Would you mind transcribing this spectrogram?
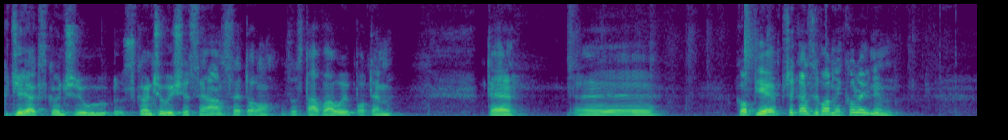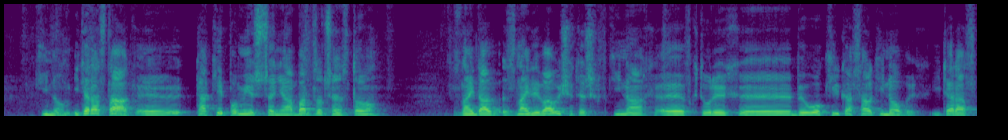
Gdzie jak skończył, skończyły się seanse, to zostawały potem te e, kopie przekazywane kolejnym kinom. I teraz tak, e, takie pomieszczenia bardzo często znajda, znajdowały się też w kinach, e, w których było kilka sal kinowych. I teraz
